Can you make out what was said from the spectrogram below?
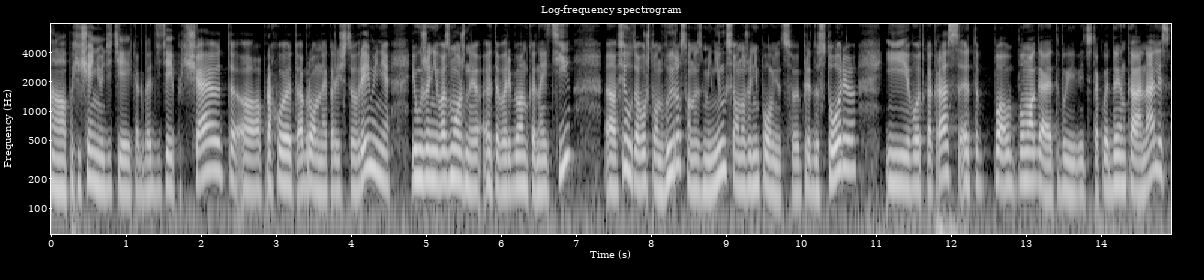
похищению детей, когда детей похищают, а, проходит огромное количество времени, и уже невозможно этого ребенка найти а, в силу того, что он вырос, он изменился, он уже не помнит свою предысторию, и вот как раз это помогает выявить такой ДНК-анализ,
